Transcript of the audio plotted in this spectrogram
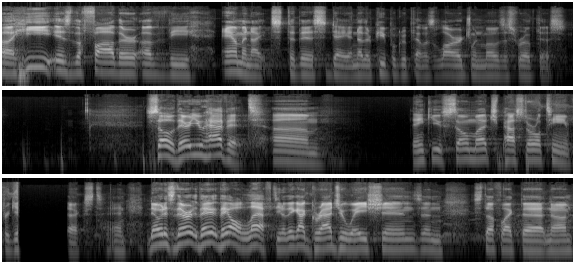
Uh, he is the father of the Ammonites to this day, another people group that was large when Moses wrote this. So there you have it. Um, thank you so much, pastoral team, for giving the text. And notice they they they all left. You know, they got graduations and stuff like that. No, I'm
